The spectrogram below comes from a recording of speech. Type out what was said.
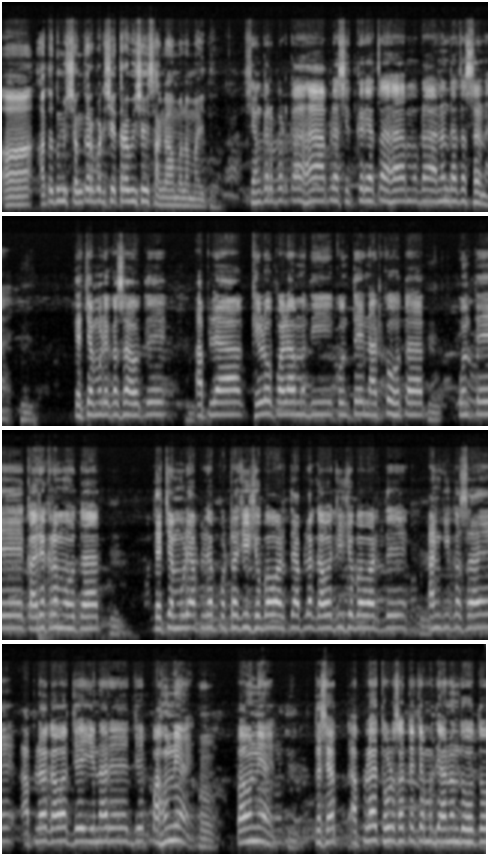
अ, आता तुम्ही शंकरपट क्षेत्राविषयी सांगा आम्हाला माहिती. शंकरपट का हा आपल्या शेतकऱ्याचा हा मोठा आनंदाचा सण आहे. त्याच्यामुळे कसं होते आपल्या खेडोपाड्यामध्ये कोणते नाटकं होतात कोणते कार्यक्रम होतात त्याच्यामुळे आपल्या पट्टाची शोभा वाढते आपल्या गावाची शोभा वाढते. आणखी कसं आहे आपल्या गावात जे येणारे जे पाहुणे आहेत हो. पाहुणे आहेत तशात आपला थोडासा त्याच्यामध्ये आनंद होतो.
